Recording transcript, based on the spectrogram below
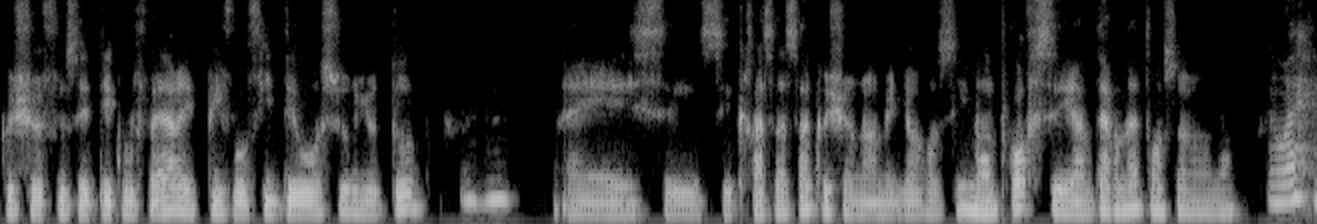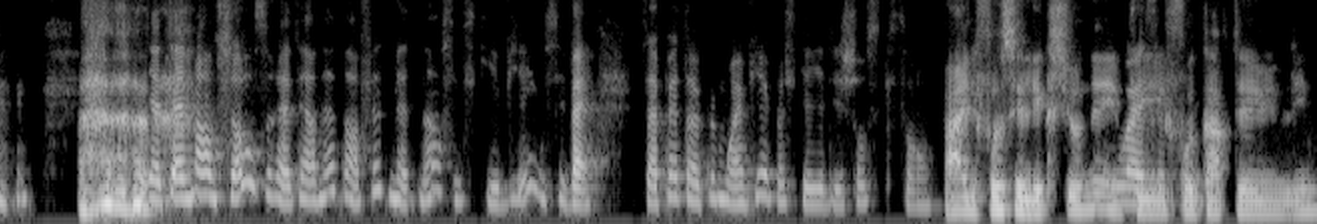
que je vous ai découvert et puis vos vidéos sur YouTube. Mhm. Et c'est, c'est grâce à ça que je m'améliore aussi. Mon prof, c'est Internet en ce moment. Ouais. Il y a tellement de choses sur Internet, en fait, maintenant, c'est ce qui est bien aussi. Ben, ça peut être un peu moins bien parce qu'il y a des choses qui sont. Ah, il faut sélectionner et Ouais, puis il ça. faut garder une ligne.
